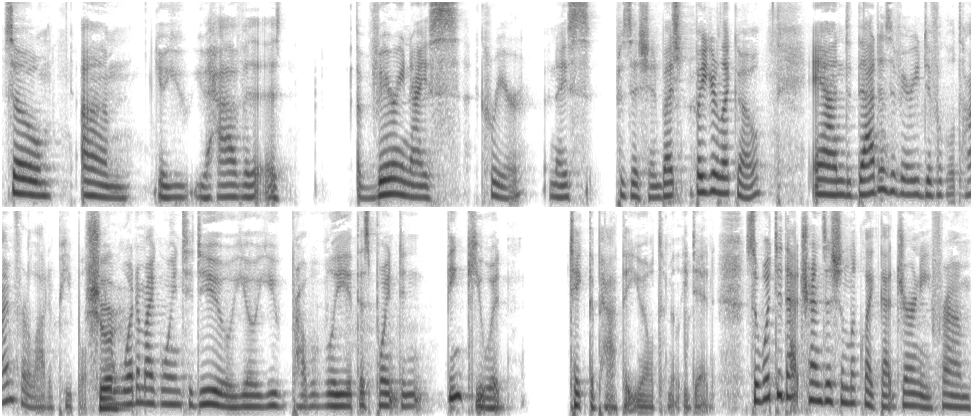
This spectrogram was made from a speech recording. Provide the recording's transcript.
So, um, you you you have a, a, a very nice career, a nice position, but but you're let go, and that is a very difficult time for a lot of people. Sure. What am I going to do? You know, you probably at this point didn't think you would take the path that you ultimately did. So what did that transition look like? That journey from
